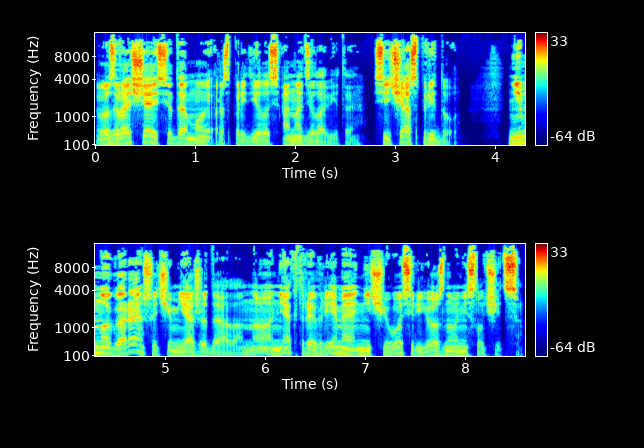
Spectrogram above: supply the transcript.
«Возвращайся домой», — распорядилась она деловито. «Сейчас приду. Немного раньше, чем я ожидала, но некоторое время ничего серьезного не случится».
